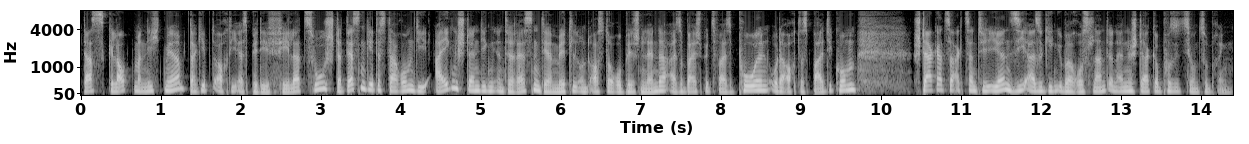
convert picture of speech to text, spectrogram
Das glaubt man nicht mehr. Da gibt auch die SPD Fehler zu. Stattdessen geht es darum, die eigenständigen Interessen der mittel- und osteuropäischen Länder, also beispielsweise Polen oder auch das Baltikum, stärker zu akzentuieren, sie also gegenüber Russland in eine stärkere Position zu bringen.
